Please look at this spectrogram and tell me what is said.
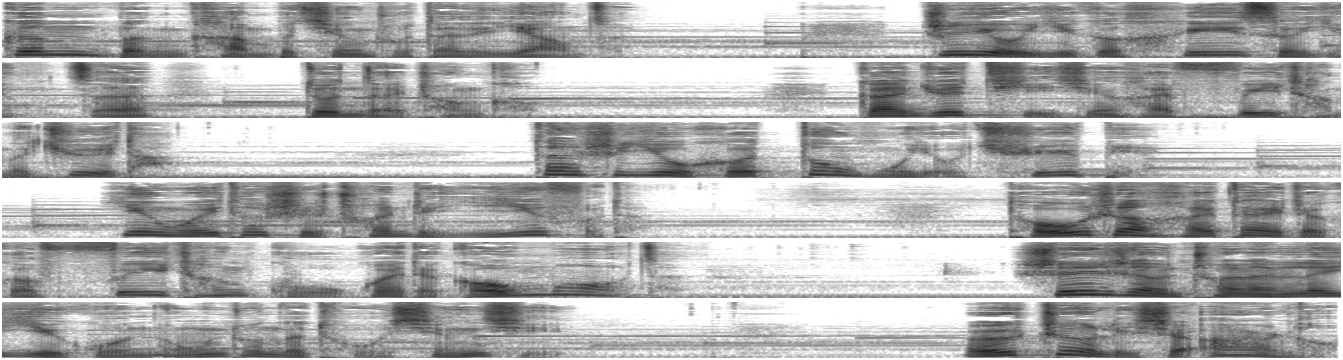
根本看不清楚他的样子，只有一个黑色影子蹲在窗口，感觉体型还非常的巨大，但是又和动物有区别，因为他是穿着衣服的，头上还戴着个非常古怪的高帽子，身上传来了一股浓重的土腥气，而这里是二楼。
